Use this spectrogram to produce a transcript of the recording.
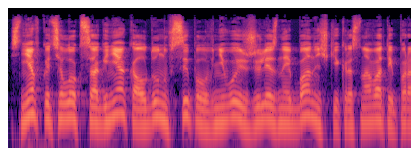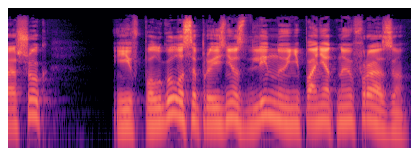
Сняв котелок с огня, колдун всыпал в него из железной баночки красноватый порошок и в полголоса произнес длинную непонятную фразу.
